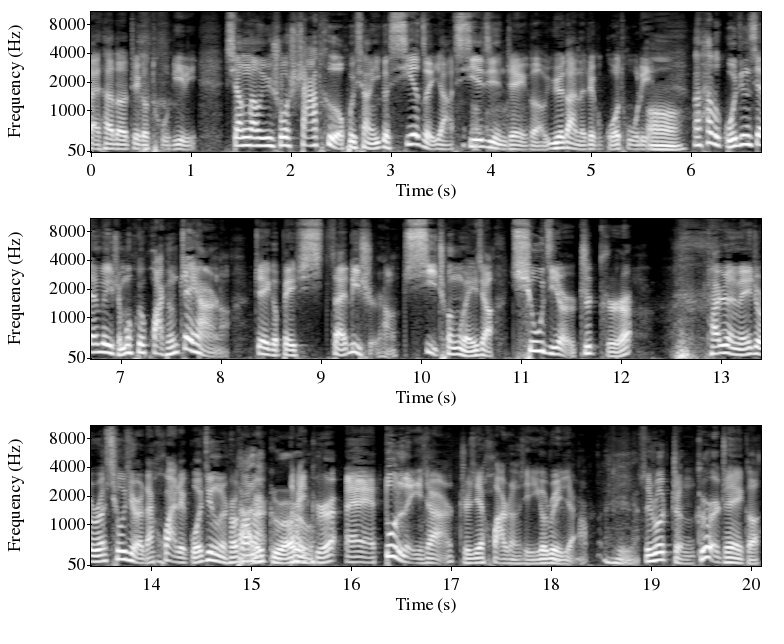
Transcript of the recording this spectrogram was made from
在他的这个土地里，相当于说沙特会像一个蝎子一样楔进这个约旦的这个国土里。哦那它的国境线为什么会画成这样呢？这个被在历史上戏称为叫丘吉尔之格。他认为就是说，丘吉尔在画这国境的时候，打了格打一格，哎，顿了一下，直接画上去一个锐角。所以说，整个这个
